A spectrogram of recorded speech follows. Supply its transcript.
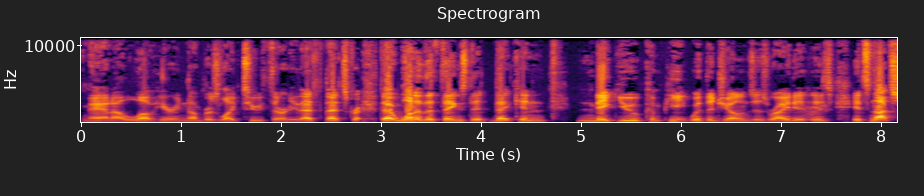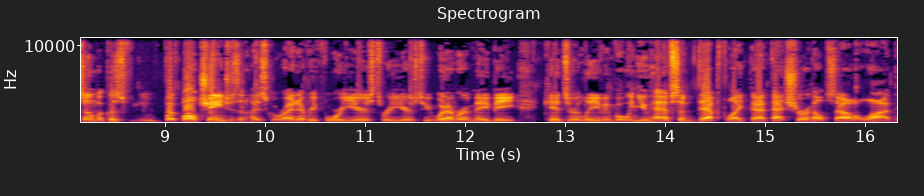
Man, I love hearing numbers like 230. That's that's great. That one of the things that, that can make you compete with the Joneses, right? It is it's not so much because football changes in high school, right? Every four years, three years, two, whatever it may be, kids are leaving. But when you have some depth like that, that sure helps out a lot.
